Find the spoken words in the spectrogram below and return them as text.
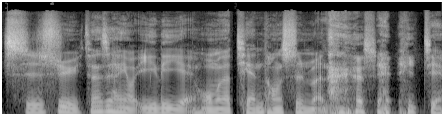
持续真的是很有毅力耶。我们的前同事们雪莉姐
